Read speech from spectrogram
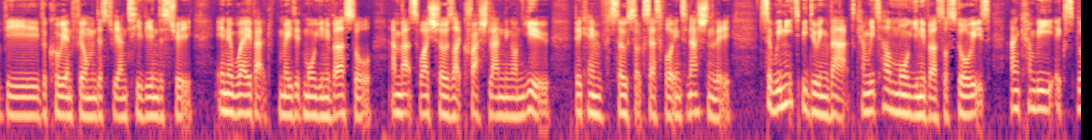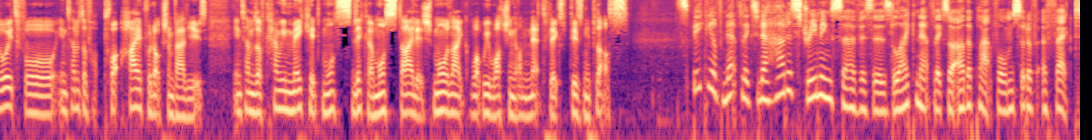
the the Korean film industry and TV industry in a way that made it more universal, and that's why shows like Crash Landing on You became so successful internationally. So we need to be doing that. Can we tell more universal stories, and can we explore it for in terms of pro- higher production values? In terms of can we make it more slicker, more stylish, more like what we're watching on Netflix, Disney Plus? Speaking of Netflix, you know, how do streaming services like Netflix or other platforms sort of affect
